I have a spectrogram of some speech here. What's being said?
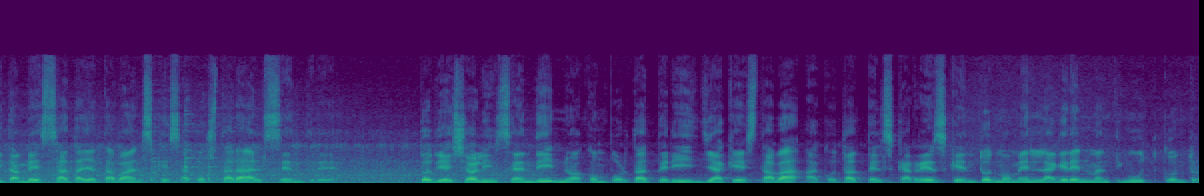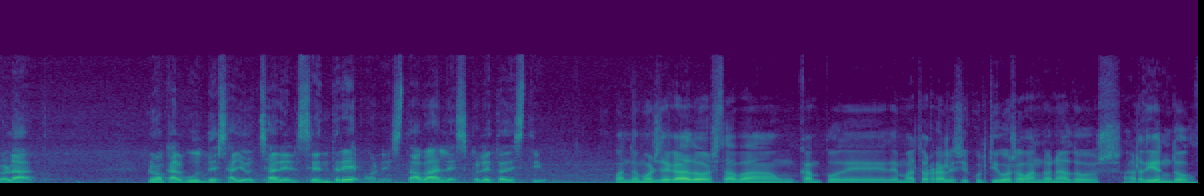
i també s'ha tallat abans que s'acostara al centre. Tot i això, l'incendi no ha comportat perill ja que estava acotat pels carrers que en tot moment l'hagueren mantingut controlat. No ha calgut desallotjar el centre on estava l'escoleta d'estiu. Cuando hemos llegado estaba un campo de, de matorrales y cultivos abandonados ardiendo.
